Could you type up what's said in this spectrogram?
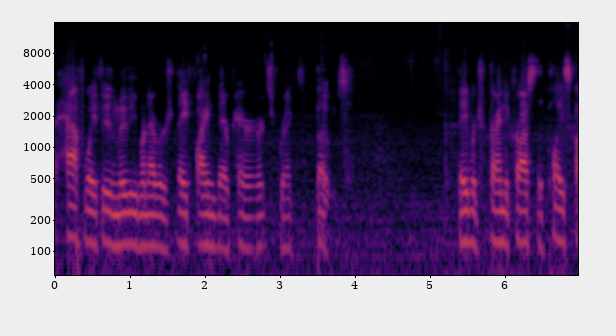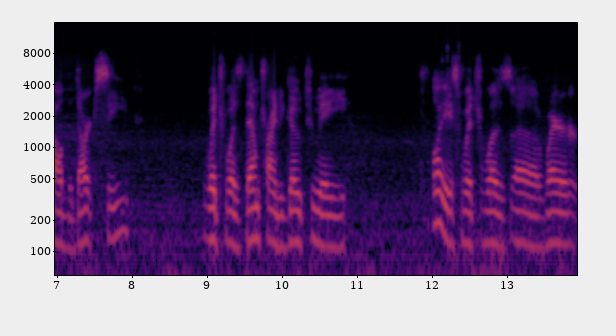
halfway through the movie. Whenever they find their parents' wrecked boat, they were trying to cross the place called the Dark Sea, which was them trying to go to a place which was uh, where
